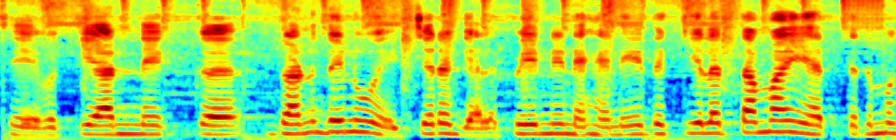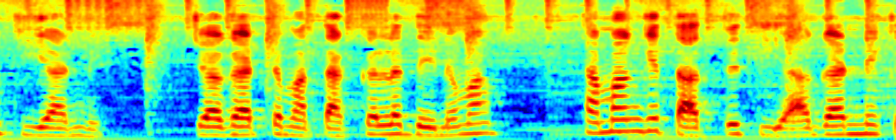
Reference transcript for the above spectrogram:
සේවකයන් එක්ක ගණු දෙනු එච්චර ගැලපෙන්නේ නැහැනේද කියලා තමයි ඇත්තටම කියන්නේ. ජගට්ට මතක් කළ දෙනවා තමන්ගේ තත්ත්වෙ තියාගන්න එක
